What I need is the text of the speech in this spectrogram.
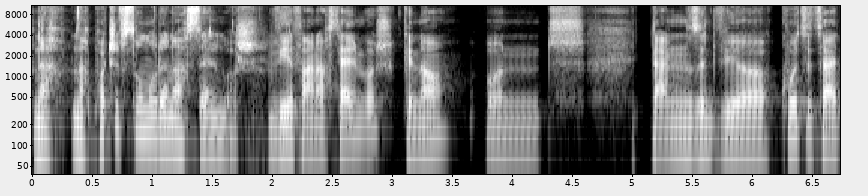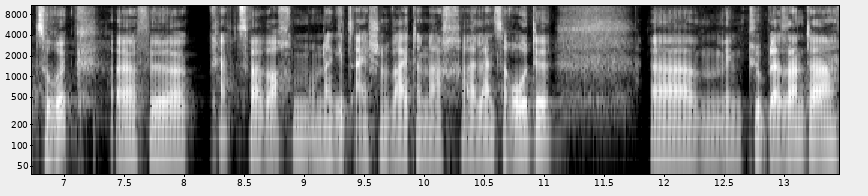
Nach, nach Potchefstroom oder nach Stellenbosch? Wir fahren nach Stellenbosch, genau. und dann sind wir kurze Zeit zurück äh, für knapp zwei Wochen und dann geht es eigentlich schon weiter nach äh, Lanzarote ähm, in Club La Santa.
